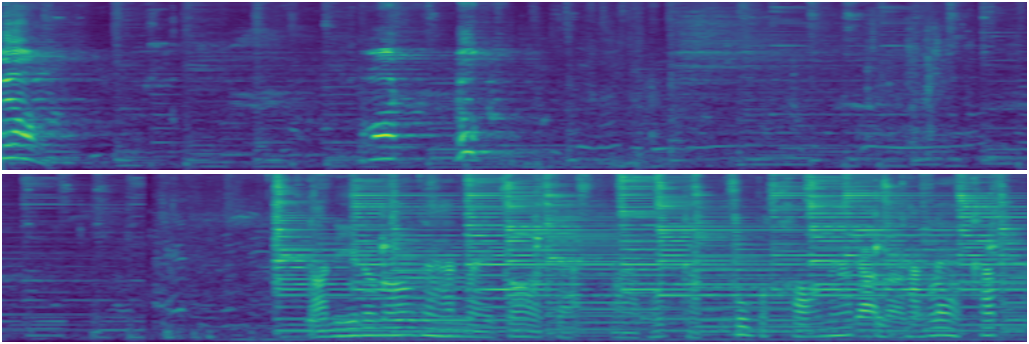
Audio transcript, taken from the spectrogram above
มือลงทั้งหมดลุกตอนนี้น้องๆทหารใหม่ก็จะมาพบกับผู้ปกครองนะครับเป็นครั้งแรกครับ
